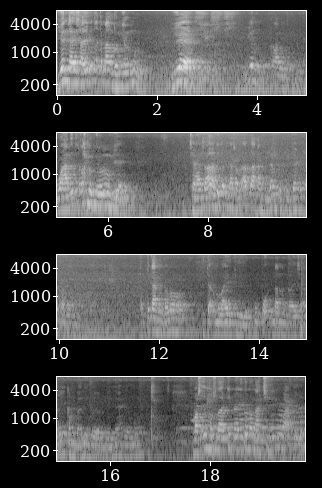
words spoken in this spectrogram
biyen kali sehari itu terkenal nggon ilmu lho. Biyen. Biyen terlalu itu terlalu ngomong dia jangan salah nanti ketika sholat itu akan bilang berpindah ke tempat lain ketika kalau tidak mulai dipupuk dan kali sari kembali ke mbene ilmu maksudnya mus lagi berarti kalau ngaji itu wapi loh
